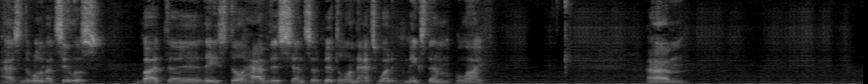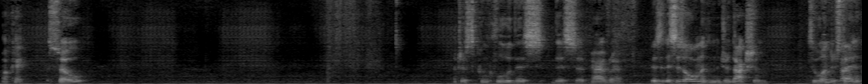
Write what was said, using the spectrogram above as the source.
as in the world of Atzilus, but uh, they still have this sense of bittul, and that's what makes them alive. Um, Okay, so I'll just conclude this this uh, paragraph. This this is all an introduction to understand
